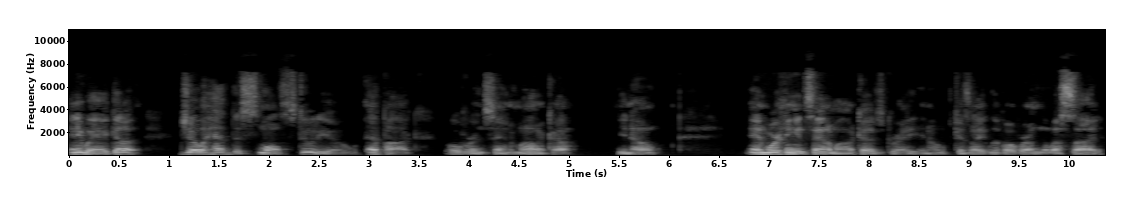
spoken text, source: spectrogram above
anyway, I got a Joe had this small studio, Epoch, over in Santa Monica. You know, and working in Santa Monica is great, you know, because I live over on the west side.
